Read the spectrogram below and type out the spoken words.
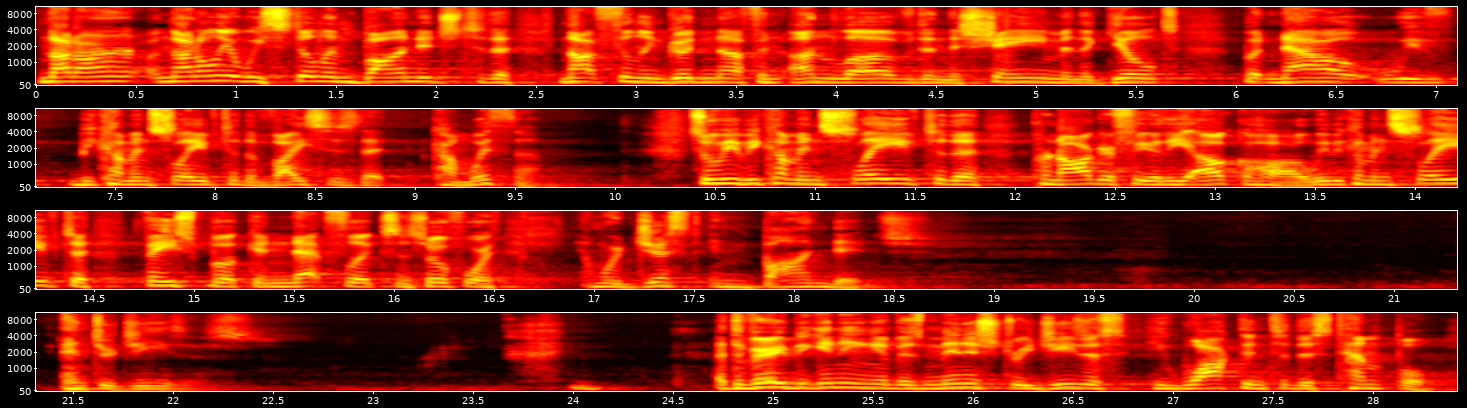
Not, our, not only are we still in bondage to the not feeling good enough and unloved and the shame and the guilt, but now we've become enslaved to the vices that come with them. So we become enslaved to the pornography or the alcohol. We become enslaved to Facebook and Netflix and so forth. And we're just in bondage. Enter Jesus. At the very beginning of his ministry, Jesus, he walked into this temple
